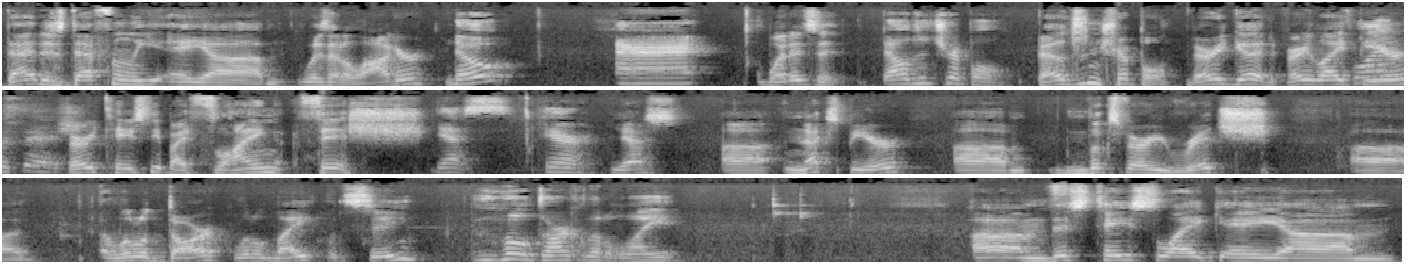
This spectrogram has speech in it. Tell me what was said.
that is definitely a um, was that a lager? Nope. Uh, What is it? Belgian triple. Belgian triple. Very good. Very light Flying beer. Fish. Very tasty by Flying Fish. Yes. Here. Yes. Uh, next beer um, looks very rich. Uh, a little dark, a little light. Let's see. A little dark, a little light. Um, this tastes like a. Um,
